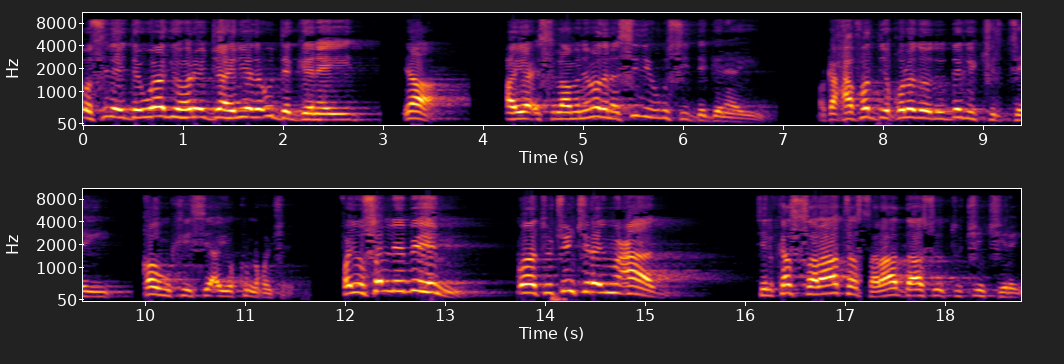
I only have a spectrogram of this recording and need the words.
oo siday dee waagii hore jaahiliyada u degganayd yaa ayaa islaamnimadana sidii ugu sii degganaayeen marka xaafaddii qoladoodu degi jirtay qowmkiisii ayuu ku noqon jiray. Fa yusallii bihim waa tujin jiray mucaad. Tilka asalaata salaaddaasuu tujin jiray.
